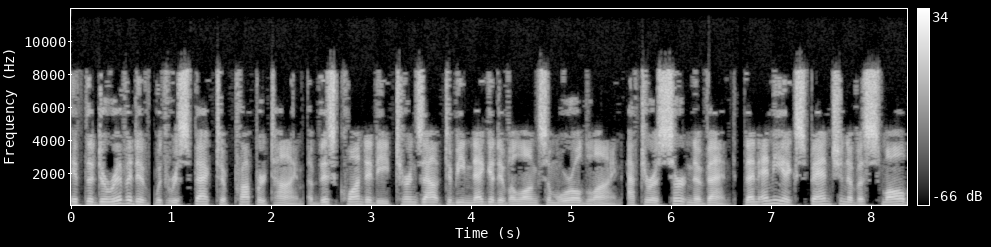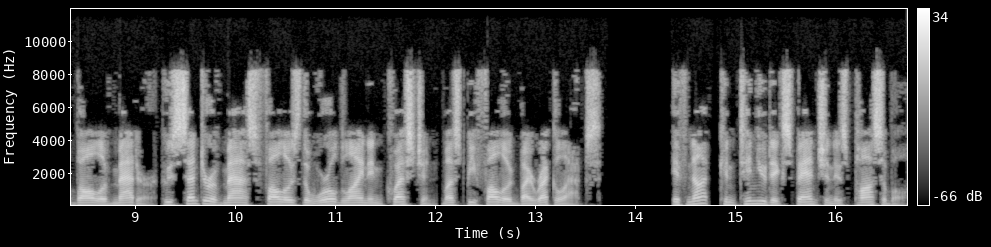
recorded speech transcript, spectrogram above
If the derivative with respect to proper time of this quantity turns out to be negative along some world line after a certain event, then any expansion of a small ball of matter whose center of mass follows the world line in question must be followed by recollapse. If not, continued expansion is possible.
